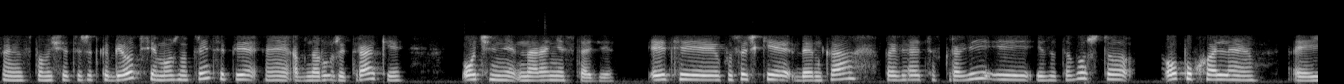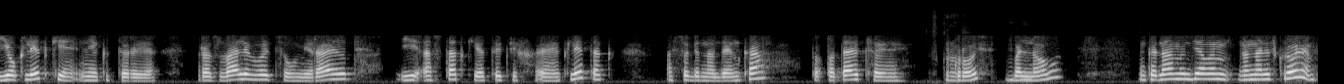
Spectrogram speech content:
С помощью этой жидкой биопсии можно, в принципе, обнаружить раки очень на ранней стадии. Эти кусочки ДНК появляются в крови из-за того, что опухоль, ее клетки некоторые разваливаются, умирают, и остатки от этих э, клеток, особенно ДНК, попадают э, В в кровь. кровь больного. И когда мы делаем анализ крови,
